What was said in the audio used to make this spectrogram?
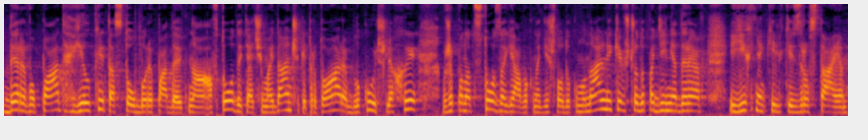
деревопад, гілки та стовбури падають на авто, дитячі майданчики, тротуари, блокують шляхи. Вже понад 100 заявок надійшло до комунальників щодо падіння дерев, і їхня кількість зростає.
